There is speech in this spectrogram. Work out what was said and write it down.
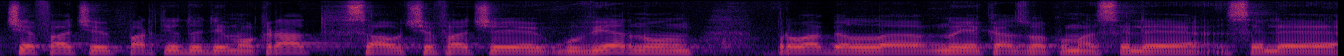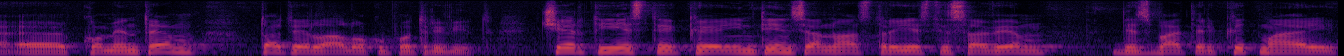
ce face Partidul Democrat sau ce face guvernul, probabil uh, nu e cazul acum să le, să le uh, comentăm, toate la locul potrivit. Cert este că intenția noastră este să avem dezbateri cât mai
